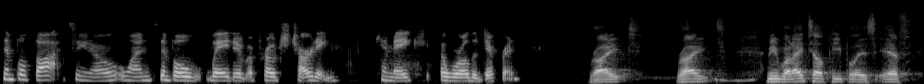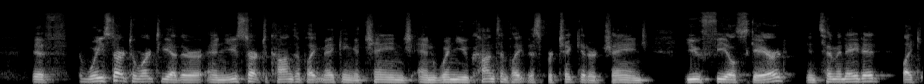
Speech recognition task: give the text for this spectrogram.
simple thought, you know, one simple way to approach charting can make a world of difference. Right right? Mm-hmm. i mean what i tell people is if if we start to work together and you start to contemplate making a change and when you contemplate this particular change you feel scared intimidated like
